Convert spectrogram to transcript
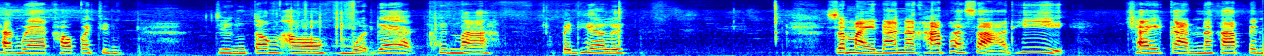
ครั้งแรกเขาก็จึงจึงต้องเอาหมวดแรกขึ้นมาเป็นที่ระลึก สมัยนั้นนะคะ ภาษาที่ใช้กันนะคะเป็น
